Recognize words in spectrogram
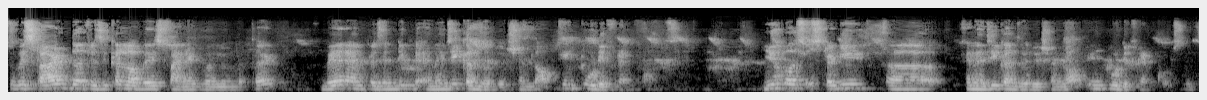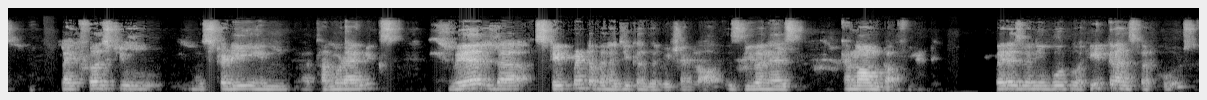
So we start the physical law based finite volume method where I'm presenting the energy conservation law in two different forms. You have also studied uh, energy conservation law in two different courses. Like first you study in uh, thermodynamics where the statement of energy conservation law is given as amount of heat. Whereas when you go to a heat transfer course,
